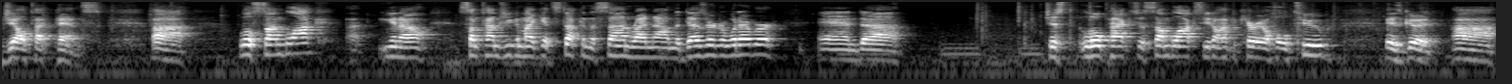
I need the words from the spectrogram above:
gel type pens. Uh, little sunblock uh, you know, sometimes you might get stuck in the sun right now in the desert or whatever, and uh, just a little package of sunblock so you don't have to carry a whole tube is good. Uh,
